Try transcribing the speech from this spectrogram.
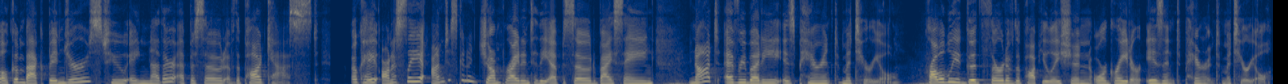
Welcome back, bingers, to another episode of the podcast. Okay, honestly, I'm just going to jump right into the episode by saying not everybody is parent material. Probably a good third of the population or greater isn't parent material.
